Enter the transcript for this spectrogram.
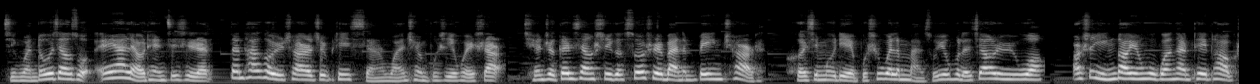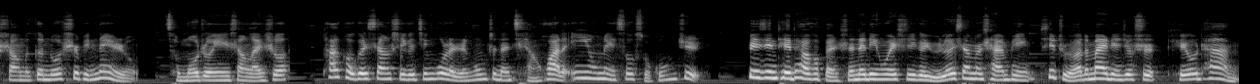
尽管都叫做 AI 聊天机器人，但 Taco 与 ChatGPT 显然完全不是一回事儿。前者更像是一个缩水版的 Bing Chat，核心目的也不是为了满足用户的焦虑欲望，而是引导用户观看 TikTok 上的更多视频内容。从某种意义上来说，Taco 更像是一个经过了人工智能强化的应用内搜索工具。毕竟 TikTok 本身的定位是一个娱乐向的产品，其主要的卖点就是 kill time，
